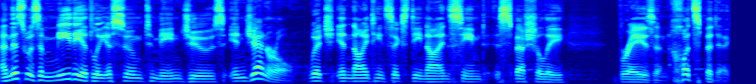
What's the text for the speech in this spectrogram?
And this was immediately assumed to mean Jews in general, which in 1969 seemed especially brazen, chutzpahdik.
